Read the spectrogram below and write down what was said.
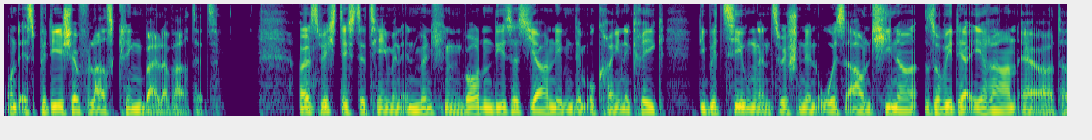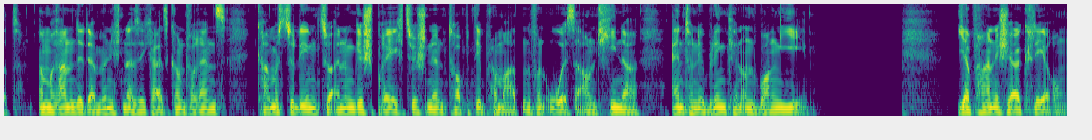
und SPD-Chef Lars Klingbeil erwartet. Als wichtigste Themen in München wurden dieses Jahr neben dem Ukraine-Krieg die Beziehungen zwischen den USA und China sowie der Iran erörtert. Am Rande der Münchner Sicherheitskonferenz kam es zudem zu einem Gespräch zwischen den Top-Diplomaten von USA und China, Anthony Blinken und Wang Yi. Japanische Erklärung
